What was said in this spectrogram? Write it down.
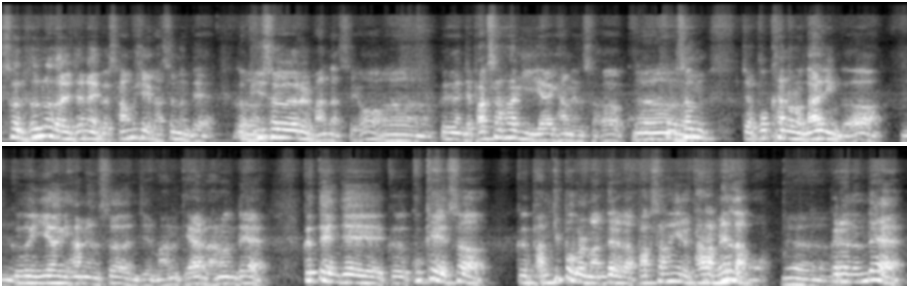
서너 달 전에 그 사무실에 갔었는데 그 어. 비서를 만났어요. 어. 그 이제 박상학이 이야기하면서 어. 풍선 저 북한으로 날린 거 음. 그거 이야기하면서 이제 많은 대화를 나눴는데 그때 이제 그 국회에서 그 방지법을 만들어가 박상희를 달아내려고 예. 그랬는데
